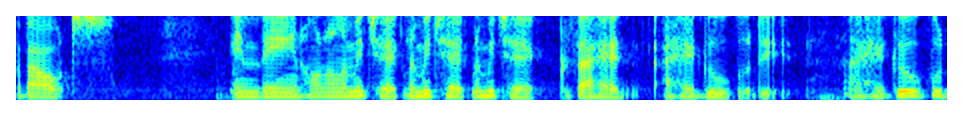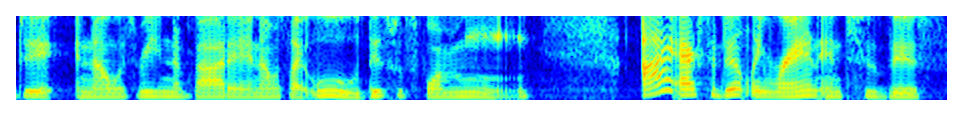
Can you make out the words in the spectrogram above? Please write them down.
about in vain. Hold on, let me check. Let me check. Let me check because I had I had googled it. I had googled it and I was reading about it and I was like, "Ooh, this was for me." I accidentally ran into this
